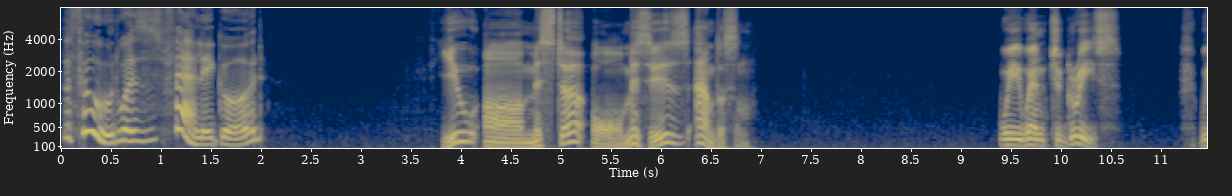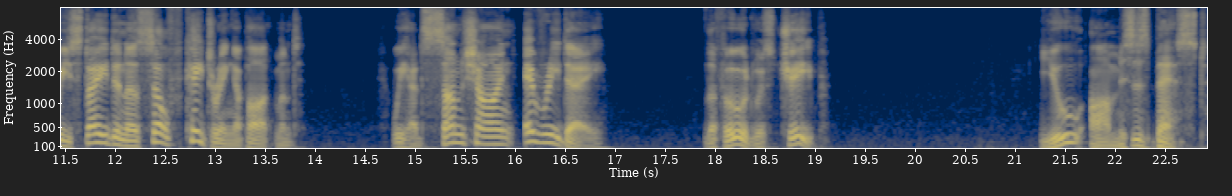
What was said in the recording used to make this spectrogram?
The food was fairly good. You are Mr. or Mrs. Anderson. We went to Greece. We stayed in a self-catering apartment. We had sunshine every day. The food was cheap. You are Mrs. Best.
